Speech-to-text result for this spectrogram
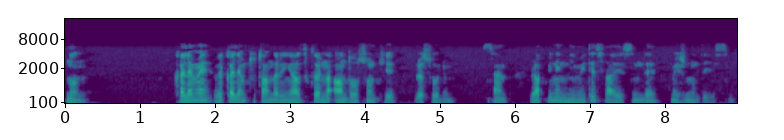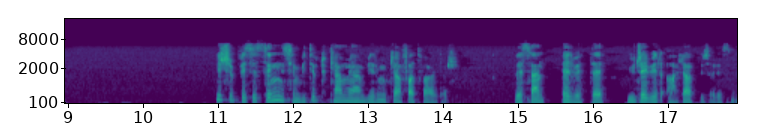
Nun Kaleme ve kalem tutanların yazdıklarına andolsun ki Resulüm sen Rabbinin nimeti sayesinde mecnun değilsin. Hiç şüphesiz senin için bitip tükenmeyen bir mükafat vardır. Ve sen elbette yüce bir ahlak üzeresin.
